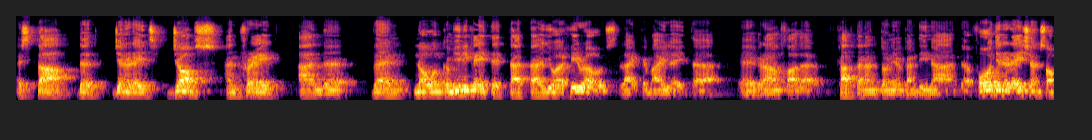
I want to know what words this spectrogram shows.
a star that generates jobs and trade and uh, then no one communicated that uh, you are heroes like my late uh, uh grandfather captain antonio candina and uh, four generations of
